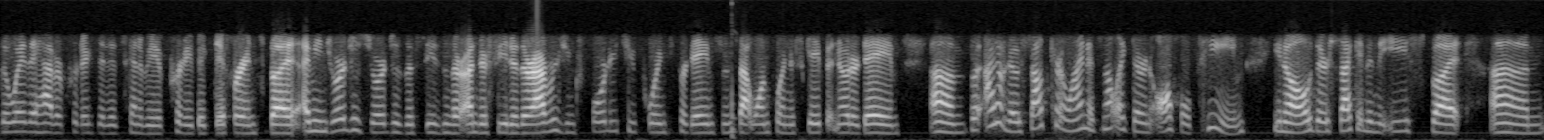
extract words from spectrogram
the way they have it predicted, it's going to be a pretty big difference. But I mean, Georgia's Georgia this season. They're undefeated. They're averaging 42 points per game since that one point escape at Notre Dame. Um, but I don't know. South Carolina. It's not like they're an awful team. You know, they're second in the East, but um,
